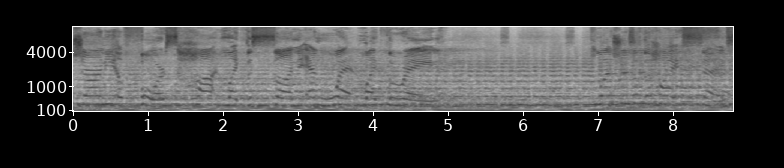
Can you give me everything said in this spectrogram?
Journey of force, hot like the sun and wet like the rain. Pleasures of the highest sense.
